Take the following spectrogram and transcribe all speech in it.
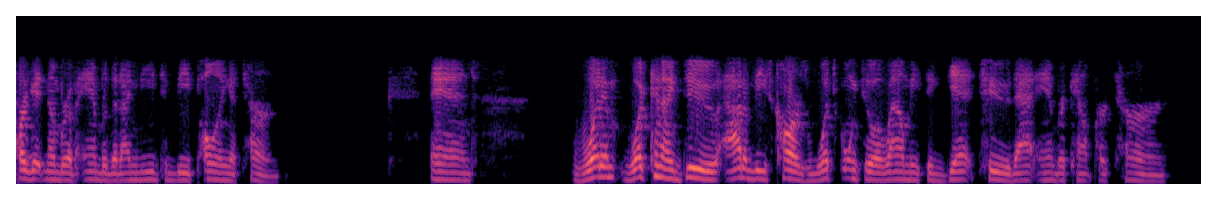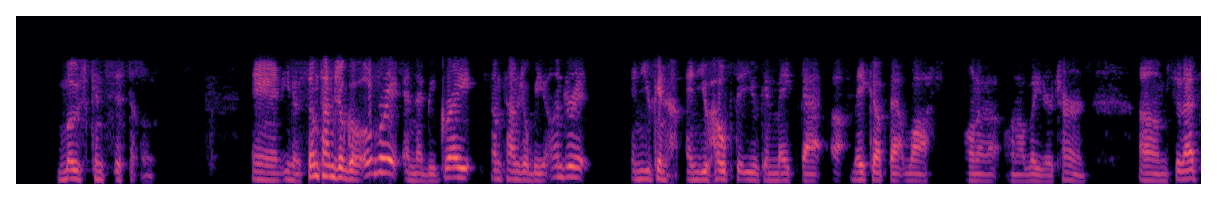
target number of amber that I need to be pulling a turn. And what am, what can I do out of these cards? What's going to allow me to get to that amber count per turn most consistently? And you know, sometimes you'll go over it, and that'd be great. Sometimes you'll be under it, and you can and you hope that you can make that uh, make up that loss on a on a later turn. Um, so that's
